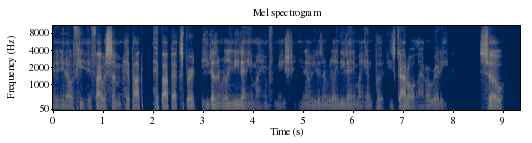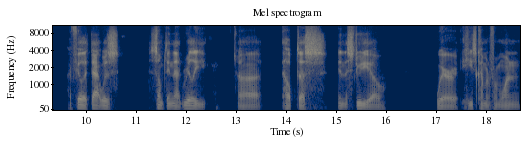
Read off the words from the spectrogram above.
you know if he if i was some hip hop hip hop expert he doesn't really need any of my information you know he doesn't really need any of my input. He's got all that already. So i feel that that was something that really uh, helped us in the studio where he's coming from one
